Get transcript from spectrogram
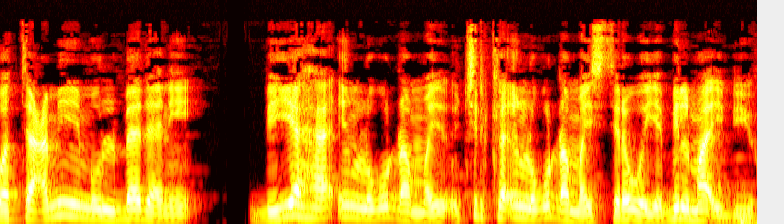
wa tacmiimu lbadani biyaha in lagu dhamay jidhka in lagu dhammaystiro weeye bilmaa'i biyo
